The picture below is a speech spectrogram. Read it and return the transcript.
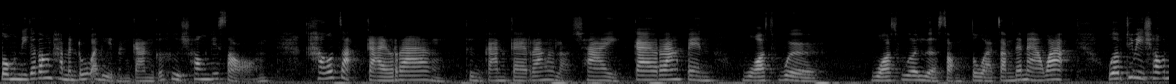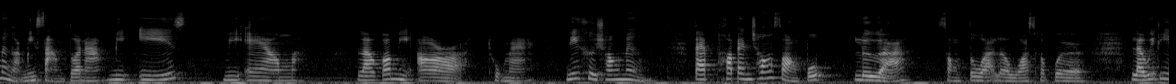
ตรงนี้ก็ต้องทำเป็นรูปอดีตเหมือนกันก็คือช่องที่ 2 เขาจะกลายร่างถึงการกลายร่างเลยเหรอใช่กลายร่างเป็น was were was were เหลือ 2 ตัวจำได้ไหมว่า verb to be ช่องหนึ่งอะมี 3 ตัวนะ มี is มี am แล้วก็มี are ถูกไหมนี่คือช่องหนึ่งแต่พอเป็นช่อง 2 ปุ๊บ เหลือ 2 ตัวเหลือ was กับ were แล้ววิธี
